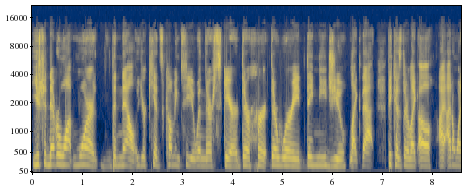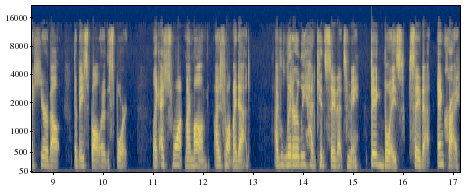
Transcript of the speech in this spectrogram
you should never want more than now your kids coming to you when they're scared, they're hurt, they're worried, they need you like that because they're like, oh, I, I don't want to hear about the baseball or the sport. Like, I just want my mom. I just want my dad. I've literally had kids say that to me. Big boys say that and cry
